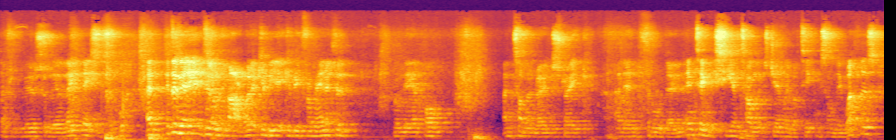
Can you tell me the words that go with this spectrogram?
different moves from there. Nice, nice and simple. And it doesn't it doesn't matter what it could be, it could be from anything from the air pump and turning round strike and then throw down. Anytime we see a turn it's generally we're taking somebody with us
